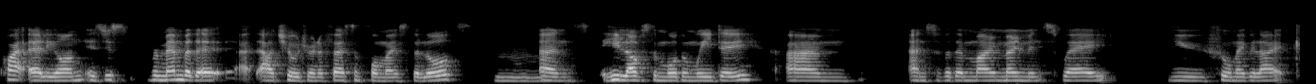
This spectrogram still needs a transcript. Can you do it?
quite early on, is just remember that our children are first and foremost the Lord's Mm, and He loves them more than we do. Um, and so for the mo- moments where you feel maybe like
